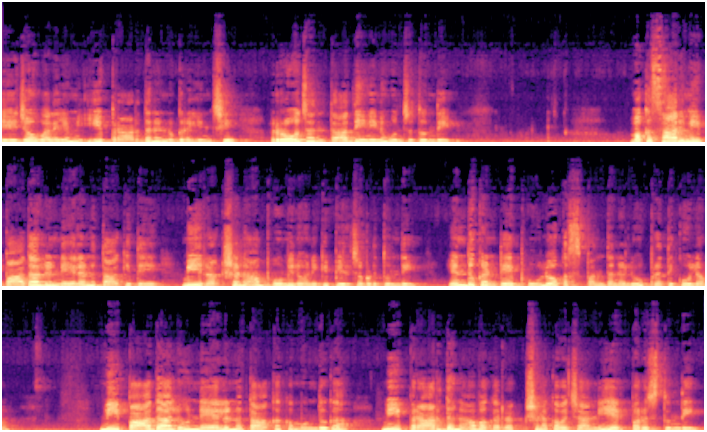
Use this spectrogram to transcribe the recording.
తేజో వలయం ఈ ప్రార్థనను గ్రహించి రోజంతా దీనిని ఉంచుతుంది. ఒకసారి మీ పాదాలు నేలను తాకితే మీ రక్షణ భూమిలోనికి పీల్చబడుతుంది. ఎందుకంటే భూలోక స్పందనలు ప్రతికూలం. మీ పాదాలు నేలను తాకక ముందుగా మీ ప్రార్థన ఒక రక్షణ కవచాన్ని ఏర్పరుస్తుంది.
